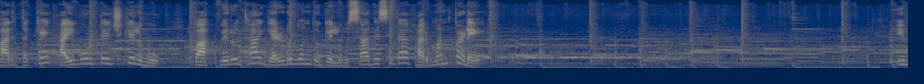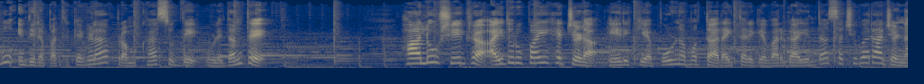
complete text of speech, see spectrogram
ಭಾರತಕ್ಕೆ ಹೈ ವೋಲ್ಟೇಜ್ ಗೆಲುವು. ಪಾಕ್ ವಿರುದ್ಧ ಎರಡು ಒಂದು ಗೆಲುವು ಸಾಧಿಸಿದ ಹರ್ಮನ್ ಪಡೆ. ಇವು ಇಂದಿನ ಪತ್ರಿಕೆಗಳ ಪ್ರಮುಖ ಸುದ್ದಿ ಉಳಿದಂತೆ. ಹಾಲು ಶೀಘ್ರ ಐದು ರೂಪಾಯಿ ಹೆಚ್ಚಳ. ಏರಿಕೆಯ ಪೂರ್ಣ ಮೊತ್ತ ರೈತರಿಗೆ ವರ್ಗ ಎಂದ ಸಚಿವ ರಾಜಣ್ಣ.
